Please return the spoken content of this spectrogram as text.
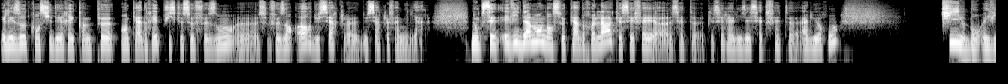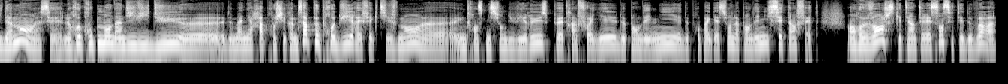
et les autres considérées comme peu encadrées puisque se faisant, euh, se faisant hors du cercle, du cercle familial. Donc c'est évidemment dans ce cadre-là que s'est euh, que s'est réalisée cette fête à Lyon qui, bon, évidemment, c'est le regroupement d'individus euh, de manière rapprochée comme ça peut produire effectivement euh, une transmission du virus, peut être un foyer de pandémie et de propagation de la pandémie, c'est un fait. En revanche, ce qui était intéressant, c'était de voir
